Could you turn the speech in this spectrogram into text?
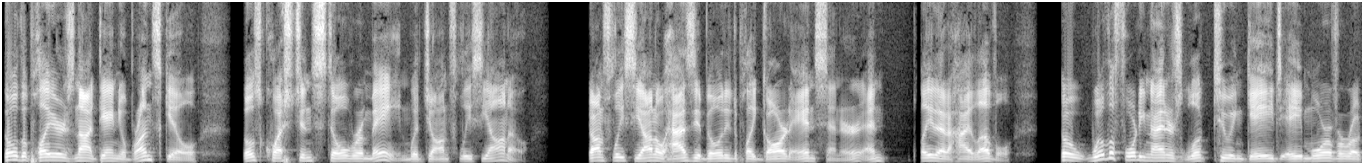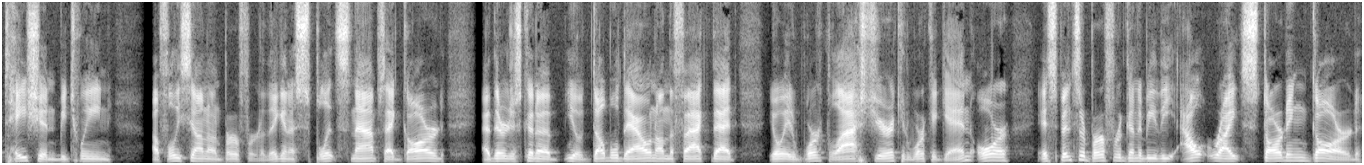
Though the player is not Daniel Brunskill, those questions still remain with Jon Feliciano. Jon Feliciano has the ability to play guard and center and played at a high level. So, will the 49ers look to engage a more of a rotation between uh, Feliciano and Burford? Are they going to split snaps at guard and they're just going to, you know, double down on the fact that, you know, it worked last year, it could work again? Or is Spencer Burford going to be the outright starting guard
